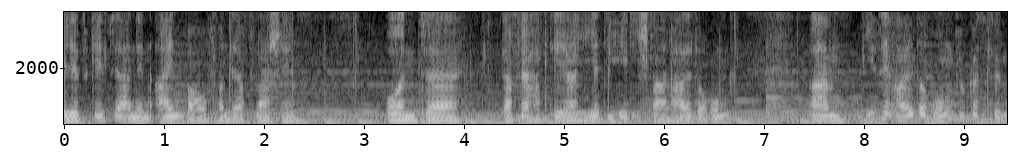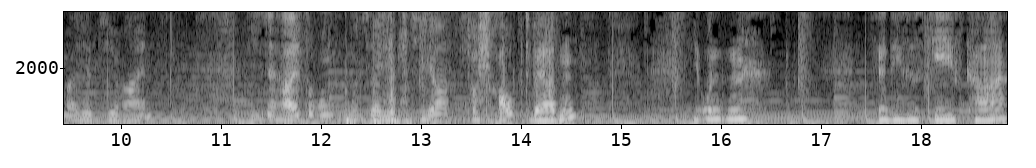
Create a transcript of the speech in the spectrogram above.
Jetzt geht es ja an den Einbau von der Flasche. Und äh, dafür habt ihr ja hier die Edelstahlhalterung. Ähm, diese Halterung, Lukas, film mal jetzt hier rein. Diese Halterung muss ja jetzt hier verschraubt werden. Hier unten ist ja dieses GFK.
